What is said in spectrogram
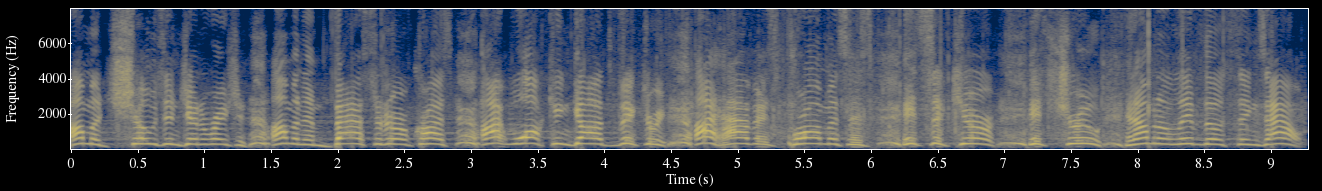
I'm a chosen generation. I'm an ambassador of Christ. I walk in God's victory. I have His promises. It's secure, it's true, and I'm going to live those things out.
